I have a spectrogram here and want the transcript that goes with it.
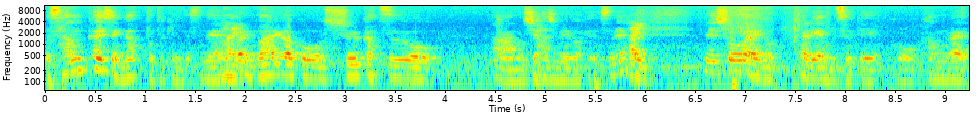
3回生になった時にですね、はい、やっぱり周りはこう就活をあのし始めるわけですね、はい、で将来のキャリアについてこう考え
